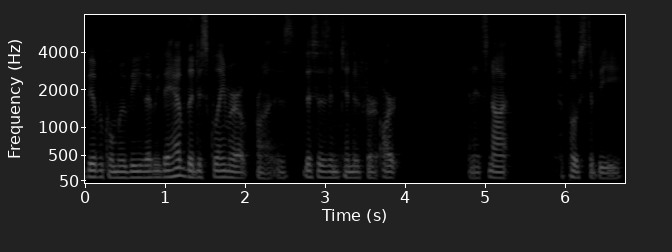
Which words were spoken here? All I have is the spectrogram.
biblical movie, I mean, they have the disclaimer up front: is this is intended for art, and it's not supposed to be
